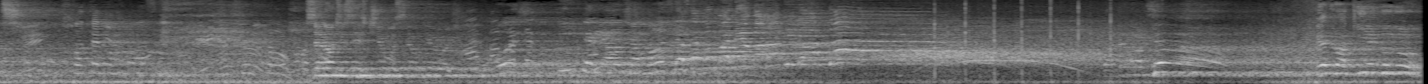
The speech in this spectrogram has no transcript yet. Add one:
Diamante. Tô até nervosa. Você não desistiu, você é o que hoje? Hoje, Imperial Diamante dessa companhia maravilhosa! Pedro aqui, hein, Dudu?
